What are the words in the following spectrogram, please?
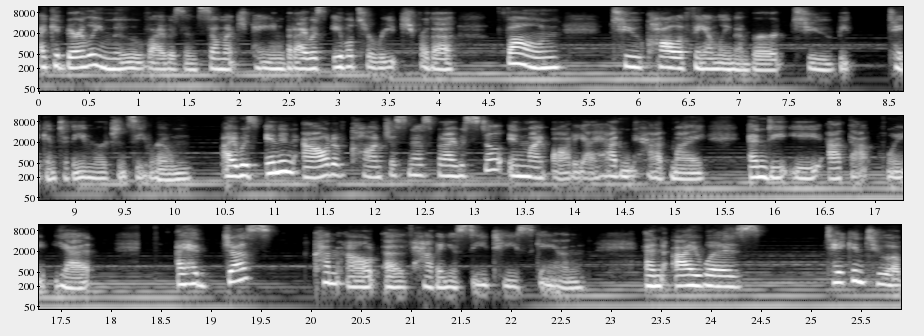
I could barely move. I was in so much pain, but I was able to reach for the phone to call a family member to be taken to the emergency room. I was in and out of consciousness, but I was still in my body. I hadn't had my NDE at that point yet. I had just come out of having a CT scan and I was taken to a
